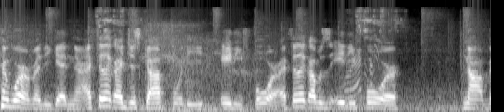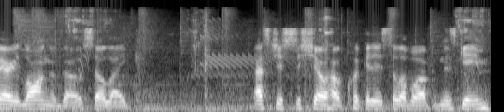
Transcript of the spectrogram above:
We're already getting there. I feel like I just got 40, 84. I feel like I was 84 not very long ago, so like, that's just to show how quick it is to level up in this game.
